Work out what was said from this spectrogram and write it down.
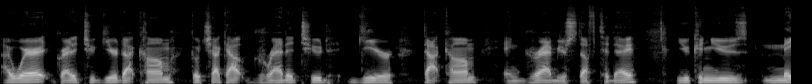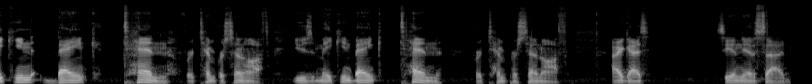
I wear it, gratitudegear.com. Go check out gratitudegear.com and grab your stuff today. You can use Making Bank 10 for 10% off. Use Making Bank 10 for 10% off. All right, guys. See you on the other side.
